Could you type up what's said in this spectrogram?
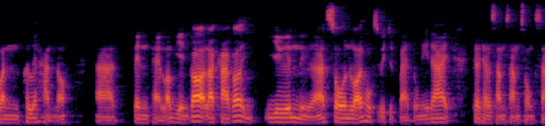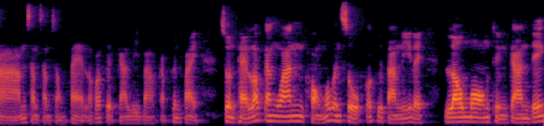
วันพฤหัสเนาะอ่าเป็นแผนรอบเย็นก็ราคาก็ยืนเหนือโซน 161.8 ตรงนี้ได้แถวๆ3323 3328 แล้วก็เกิดการรีบาวกลับขึ้นไป ส่วนแผนรอบกลางวันของเมื่อวันศุกร์ก็คือตามนี้เลย เรามองถึงการเด้ง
